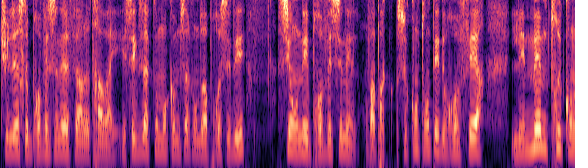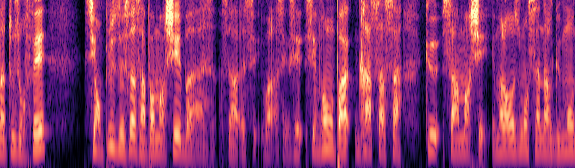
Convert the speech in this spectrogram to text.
tu laisses le professionnel faire le travail. Et c'est exactement comme ça qu'on doit procéder si on est professionnel. On va pas se contenter de refaire les mêmes trucs qu'on a toujours fait si en plus de ça, ça n'a pas marché, bah, ça, c'est, vraiment pas grâce à ça que ça a marché. Et malheureusement, c'est un argument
